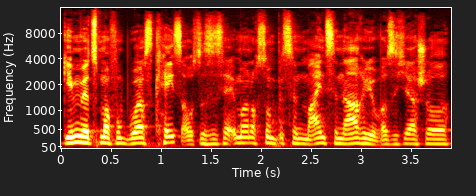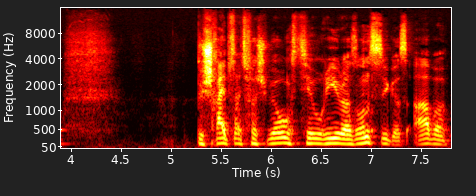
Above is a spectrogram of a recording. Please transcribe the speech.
gehen wir jetzt mal vom Worst Case aus, das ist ja immer noch so ein bisschen mein Szenario, was ich ja schon beschreib's als Verschwörungstheorie oder sonstiges, aber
